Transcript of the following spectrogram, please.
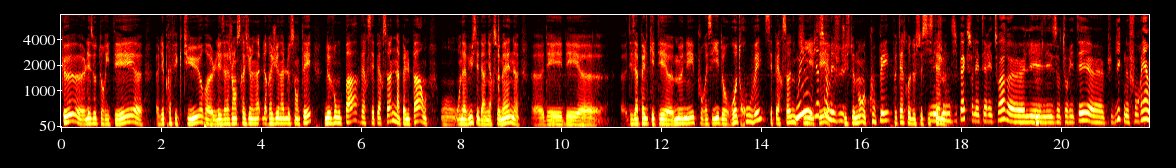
Que euh, les autorités, euh, les préfectures, euh, les agences régionales, de santé ne vont pas vers ces personnes, n'appellent pas. On, a vu ces dernières semaines des, des, appels qui étaient menés pour essayer de retrouver ces personnes qui étaient justement coupées peut-être de ce système. Mais je ne dis pas que sur les territoires, les, mm. autorités publiques ne font rien,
